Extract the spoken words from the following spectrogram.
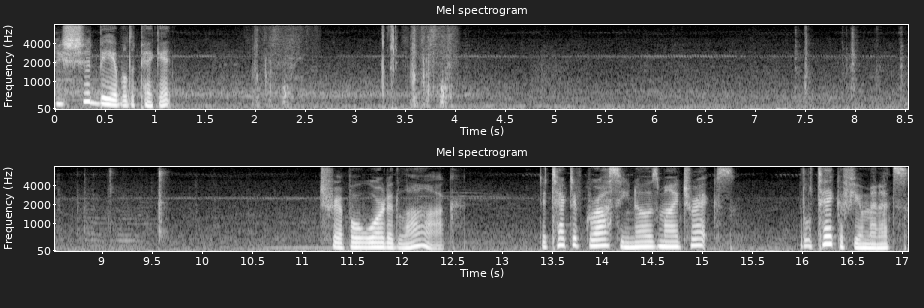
I should be able to pick it. Triple warded lock. Detective Grossi knows my tricks. It'll take a few minutes.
